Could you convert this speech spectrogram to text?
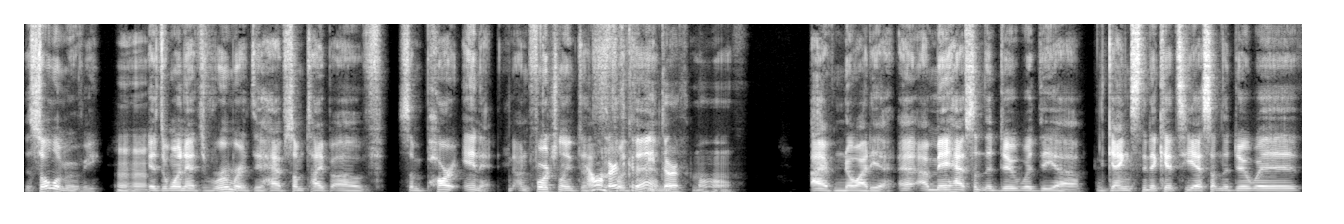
the solo movie hmm is the one that's rumored to have some type of some part in it and unfortunately to, How on earth could them be Darth Maul? I have no idea I, I may have something to do with the uh, gang syndicates he has something to do with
